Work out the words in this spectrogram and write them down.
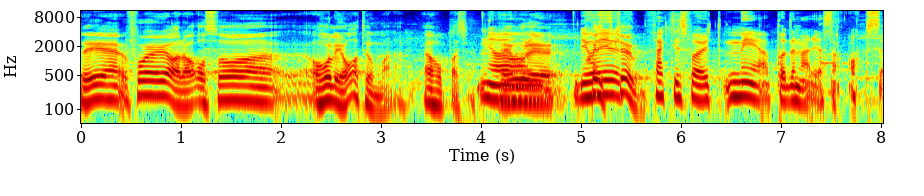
Det får jag göra och så håller jag tummarna. Jag hoppas ju. det vore du har ju skitkul. faktiskt varit med på den här resan också.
